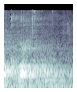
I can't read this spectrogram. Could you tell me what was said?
あっ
